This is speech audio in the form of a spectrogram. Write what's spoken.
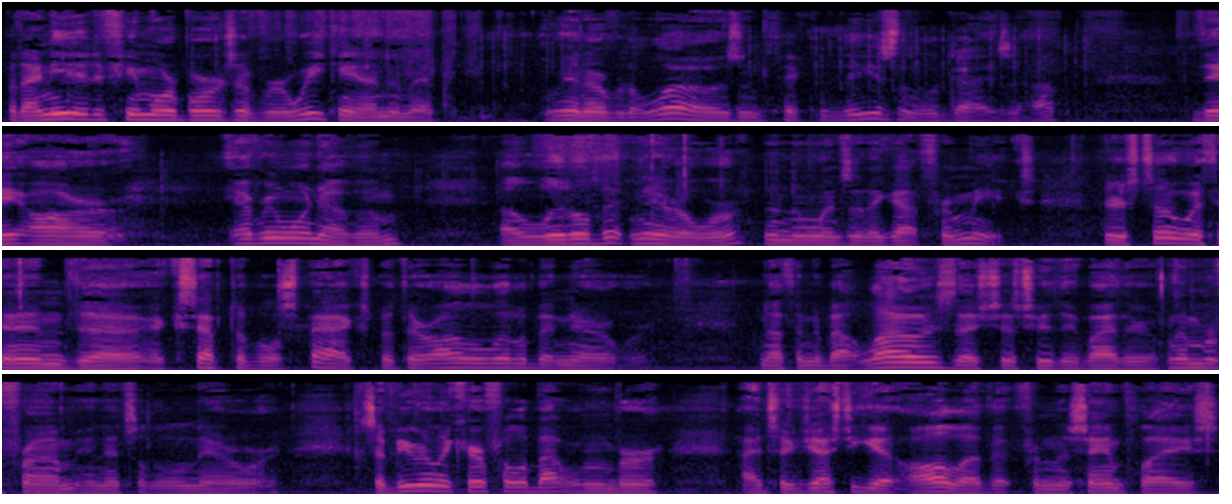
But I needed a few more boards over a weekend, and I went over to Lowe's and picked these little guys up. They are every one of them a little bit narrower than the ones that I got from Meeks. They're still within the acceptable specs, but they're all a little bit narrower. Nothing about Lowe's, that's just who they buy their lumber from, and it's a little narrower. So be really careful about lumber. I'd suggest you get all of it from the same place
